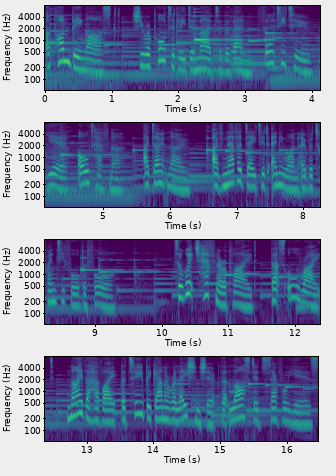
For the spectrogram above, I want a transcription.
Upon being asked, she reportedly demurred to the then 42 year old Hefner, I don't know, I've never dated anyone over 24 before. To which Hefner replied, That's all right, neither have I. The two began a relationship that lasted several years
